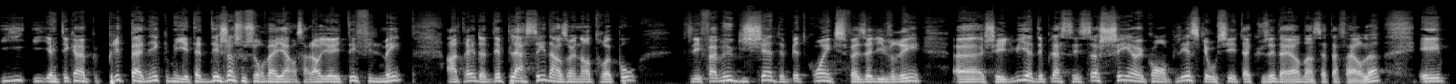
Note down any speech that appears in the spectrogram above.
il, il, a été un peu pris de panique, mais il était déjà sous surveillance. Alors, il a été filmé en train de déplacer dans un entrepôt les fameux guichets de Bitcoin qui se faisaient livrer euh, chez lui. Il a déplacé ça chez un complice qui a aussi été accusé d'ailleurs dans cette affaire-là. Et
